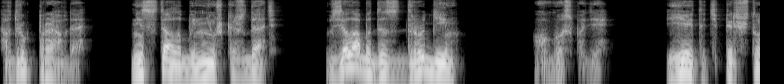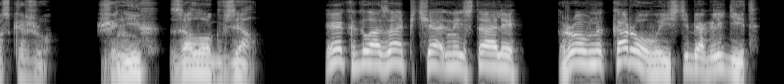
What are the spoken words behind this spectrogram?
А вдруг правда? Не стала бы Нюшка ждать. Взяла бы да с другим. О, Господи! Ей-то теперь что скажу? Жених залог взял. Эка глаза печальные стали. Ровно корова из тебя глядит.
